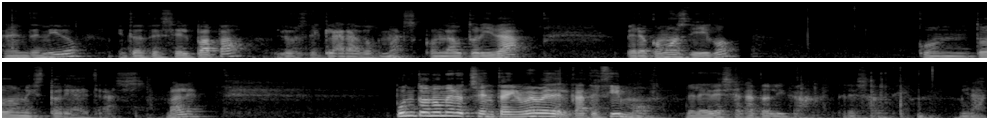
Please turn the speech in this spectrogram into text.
¿Se han entendido? Entonces el Papa los declara dogmas con la autoridad, pero como os digo, con toda una historia detrás, ¿vale? Punto número 89 del Catecismo de la Iglesia Católica. Interesante. Mirad.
